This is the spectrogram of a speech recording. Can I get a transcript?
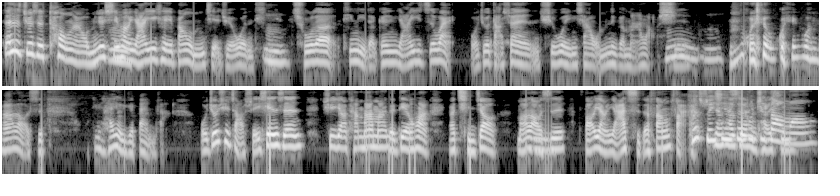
但是就是痛啊，我们就希望牙医可以帮我们解决问题。嗯，除了听你的跟牙医之外，我就打算去问一下我们那个马老师。嗯嗯，回六归问马老师，因为还有一个办法。我就去找隋先生，去要他妈妈的电话，要请教马老师保养牙齿的方法。那、嗯、隋先生不知道吗？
